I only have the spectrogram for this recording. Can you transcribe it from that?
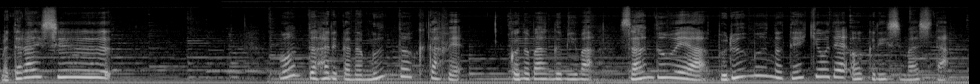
また来週ウォンとはるかのムーントークカフェこの番組はサンドウェアブルームーンの提供でお送りしました。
